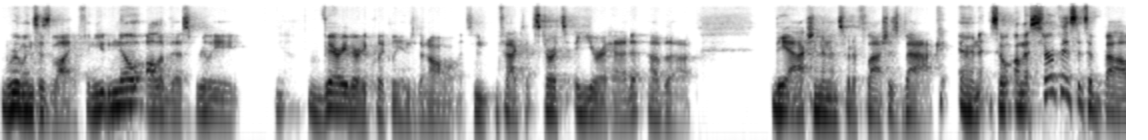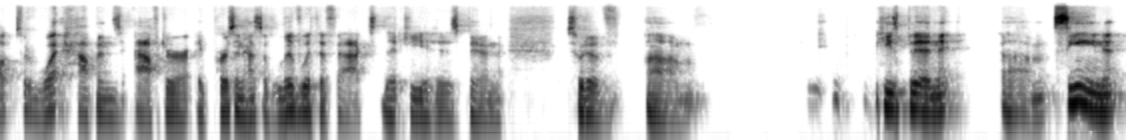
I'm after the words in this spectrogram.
ruins his life. And you know all of this really very, very quickly into the novel. It's in fact, it starts a year ahead of the the action and then sort of flashes back. And so on the surface, it's about sort of what happens after a person has to live with the fact that he has been sort of um, he's been um, seen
